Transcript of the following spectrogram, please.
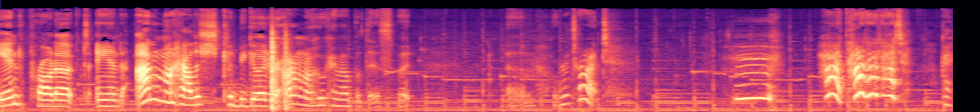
end product and I don't know how this could be good or I don't know who came up with this but um, we're gonna try it. Hot hot hot hot! Okay.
